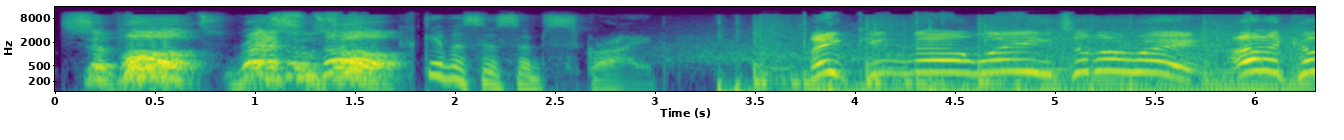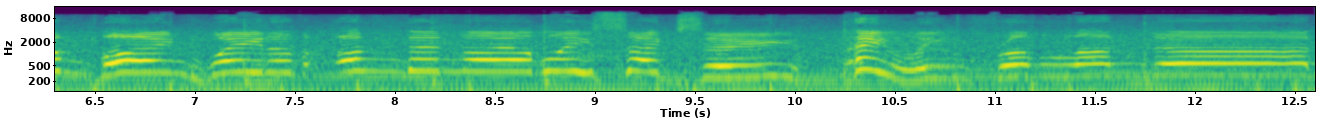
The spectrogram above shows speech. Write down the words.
Support Wrestle Talk! Give us a subscribe. Making their way to the ring at a combined weight of undeniably sexy, hailing from London,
